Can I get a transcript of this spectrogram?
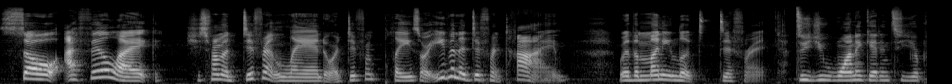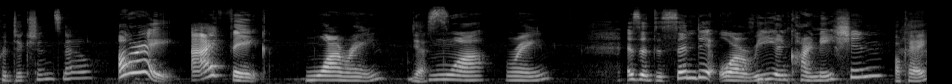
So I feel like she's from a different land or a different place or even a different time where the money looked different. Do you want to get into your predictions now? All right, I think Moiraine, Yes. Moiraine, is a descendant or a reincarnation Okay.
